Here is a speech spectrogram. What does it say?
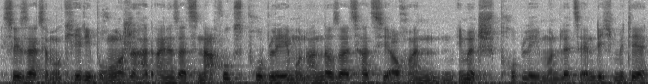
dass wir gesagt haben, okay, die Branche hat einerseits ein Nachwuchsproblem und andererseits hat sie auch ein Imageproblem. Und letztendlich mit der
